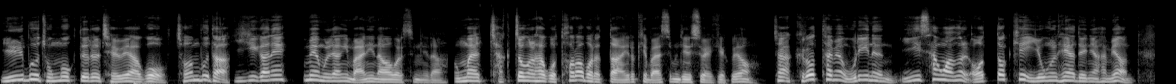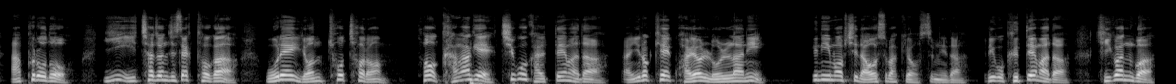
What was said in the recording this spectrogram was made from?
일부 종목들을 제외하고 전부 다 이 기간에 구매 물량이 많이 나와버렸습니다. 정말 작정을 하고 털어버렸다 이렇게 말씀드릴 수가 있겠고요. 자 그렇다면 우리는 이 상황을 어떻게 이용을 해야 되냐 하면 앞으로도 이 2차 전지 섹터가 올해 연초처럼 더 강하게 치고 갈 때마다 이렇게 과열 논란이 끊임없이 나올 수밖에 없습니다. 그리고 그때마다 기관과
